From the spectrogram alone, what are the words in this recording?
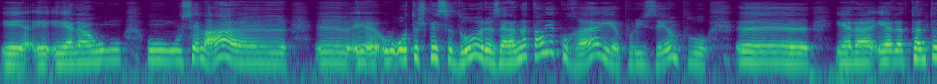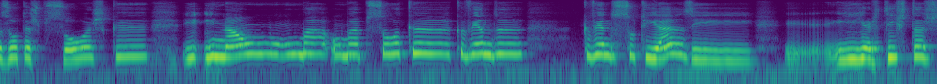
é, era um, um, sei lá, outras pensadoras, era a Natália Correia, por exemplo, era, era tantas outras pessoas que. e, e não uma, uma pessoa que, que vende que vende sutiãs e, e, e, artistas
